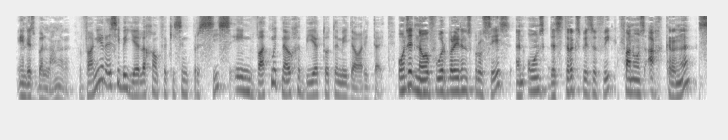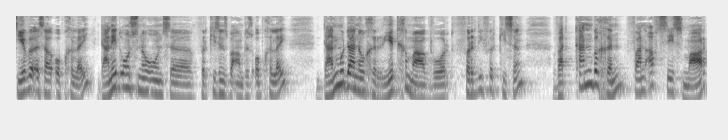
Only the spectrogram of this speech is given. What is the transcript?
en dis belangrik. Wanneer is die beheerliggaam verkiesing presies en wat moet nou gebeur tot en met daardie tyd? Ons het nou 'n voorbereidingsproses in ons distrik spesifiek van ons 8 kringe. 7 is al opgelei. Dan het ons nou ons uh, verkiesingsbeamptes opgelei. Dan moet dan nou gereed gemaak word vir die verkiesing wat kan begin vanaf 6 Maart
